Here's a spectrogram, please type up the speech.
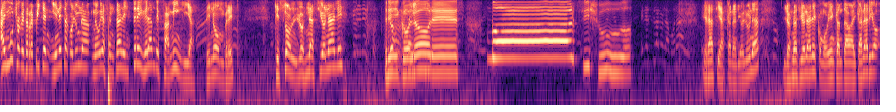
hay muchos que se repiten y en esta columna me voy a centrar en tres grandes familias de nombres que son los nacionales, Tricolores, bolsilludos. gracias Canario Luna, los nacionales como bien cantaba el Canario,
